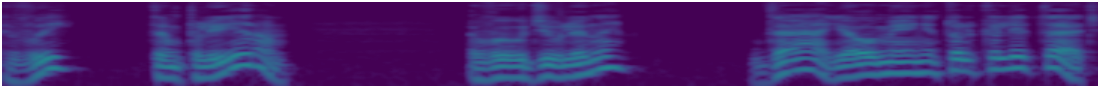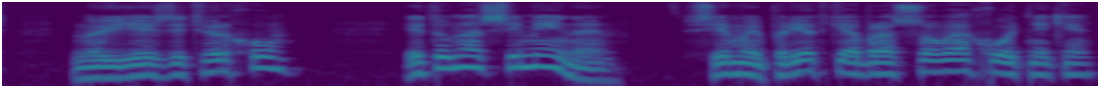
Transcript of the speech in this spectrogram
Вы? Тамплиером? Вы удивлены? Да, я умею не только летать, но и ездить верхом. Это у нас семейное. Все мои предки — образцовые охотники.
